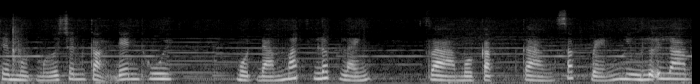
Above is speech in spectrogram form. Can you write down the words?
trên một mớ chân cẳng đen thui, một đám mắt lấp lánh và một cặp càng sắc bén như lưỡi lam.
